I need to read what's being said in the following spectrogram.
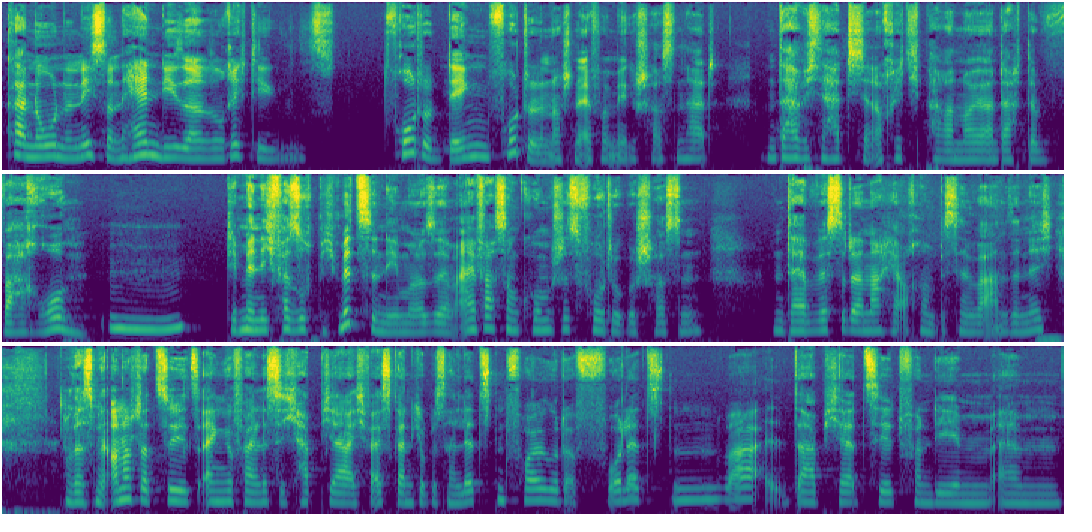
Kanone, nicht so ein Handy, sondern so ein richtiges Fotoding, ein Foto dann auch schnell von mir geschossen hat. Und da, ich, hatte ich dann auch richtig Paranoia und dachte, warum? Die haben ja nicht versucht, mich mitzunehmen oder so, die haben einfach so ein komisches Foto geschossen. Und da wirst du danach ja auch so ein bisschen wahnsinnig. Und was mir auch noch dazu jetzt eingefallen ist, ich habe ja, ich weiß gar nicht, ob es in der letzten Folge oder vorletzten war, da habe ich ja erzählt von dem ähm,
